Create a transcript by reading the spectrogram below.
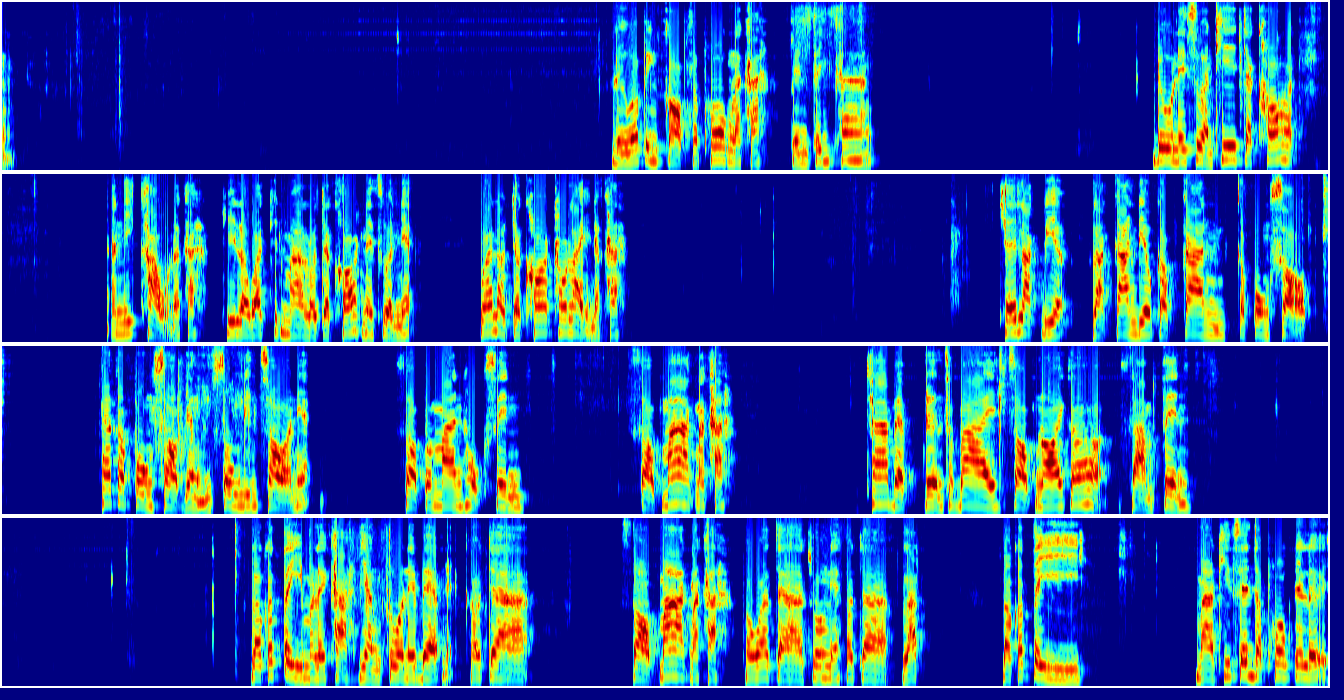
หรือว่าเป็นกรอบสะโพกนะคะ เป็นเส้นข้าง ดูในส่วนที่จะคลอด อันนี้เข่านะคะ ที่เราวัดขึ้นมาเราจะคลอดในส่วนเนี้ยว่าเราจะคลอดเท่าไหร่นะคะ ใช้หลักเดียวหลักการเดียวกับการกระโปรงสอบ ถ้ากระโปรงสอบอย่างทรงดินสอเนี่ย สอบประมาณหกเซนสอบมากนะคะ ถ้าแบบเดินสบายสอบน้อยก็สามเซนเราก็ตีมาเลยค่ะ อย่างตัวในแบบเนี่ยเขาจะสอบมากนะคะ เพราะว่าจะช่วงเนี้ยเขาจะรัด เราก็ตีมาที่เส้นสะโพกได้เลย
